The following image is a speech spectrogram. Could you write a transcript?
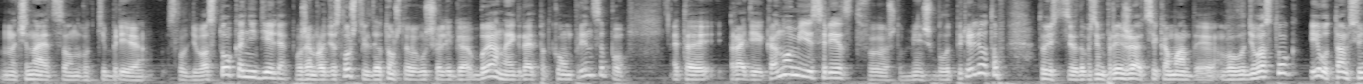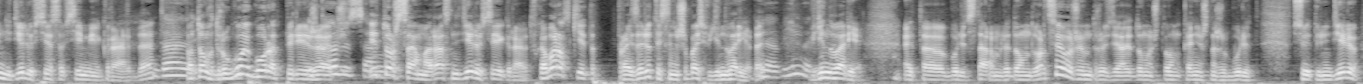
Начинается он в октябре с Владивостока неделя. Уважаемые радиослушатели, дело в том, что высшая лига Б, она играет по такому принципу. Это ради экономии средств, чтобы меньше было перелетов. То есть, допустим, приезжают все команды во Владивосток, и вот там всю неделю все со всеми играют. Да? Да. Потом в другой город переезжают. И то же самое. И то же самое. Раз в неделю все играют. В Хабаровске это произойдет, если не ошибаюсь, в январе. Да? Да, в январе. В январе. Это будет в Старом Ледовом дворце, уважаемые друзья. Я думаю, что он, конечно же, будет всю эту неделю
